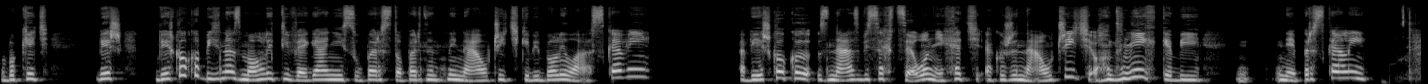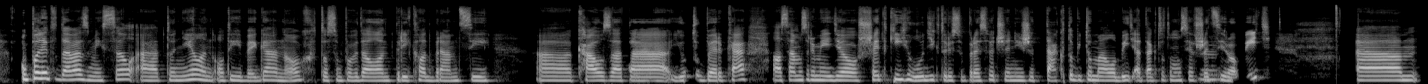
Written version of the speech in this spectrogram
Lebo keď, vieš, Vieš, koľko by nás mohli tí vegáni super 100% naučiť, keby boli láskaví? A vieš, koľko z nás by sa chcelo nechať akože naučiť od nich, keby neprskali? Úplne to dáva zmysel a to nie len o tých vegánoch, to som povedala len príklad v rámci uh, kauza tá youtuberka, ale samozrejme ide o všetkých ľudí, ktorí sú presvedčení, že takto by to malo byť a takto to musia všetci mm. robiť. Um,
